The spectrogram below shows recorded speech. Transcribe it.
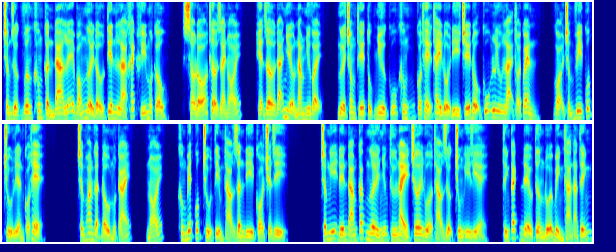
Trầm dược vương không cần đa lễ bóng người đầu tiên là khách khí một câu, sau đó thở dài nói, hiện giờ đã nhiều năm như vậy, người trong thế tục như cũ không có thể thay đổi đi chế độ cũ lưu lại thói quen, gọi chấm vi quốc chủ liền có thể. Trầm hoan gật đầu một cái, nói, không biết quốc chủ tìm thảo dân đi có chuyện gì. Trâm nghĩ đến đám các ngươi những thứ này chơi đùa thảo dược trung y dỉa tính cách đều tương đối bình thản an tĩnh,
